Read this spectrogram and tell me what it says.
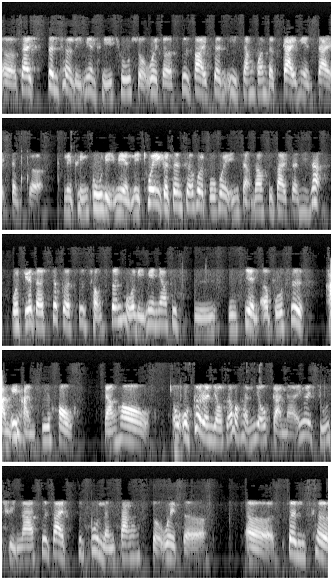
呃，在政策里面提出所谓的世代正义相关的概念，在整个你评估里面，你推一个政策会不会影响到世代正义？那我觉得这个是从生活里面要去实实践，而不是喊一喊之后，然后我我个人有时候很有感啊，因为族群啊，世代是不能当所谓的呃政策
